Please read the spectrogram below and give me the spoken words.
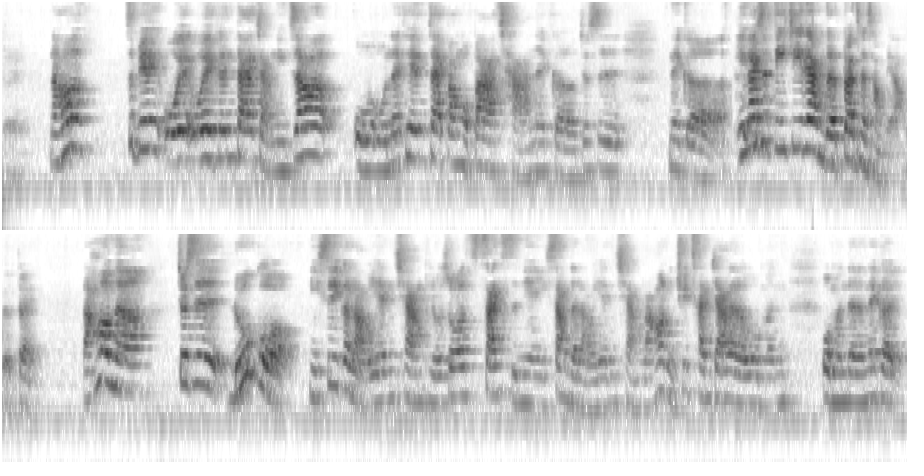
对，然后这边我也我也跟大家讲，你知道我我那天在帮我爸查那个就是那个应该是低剂量的断层扫描，对对。然后呢，就是如果你是一个老烟枪，比如说三十年以上的老烟枪，然后你去参加了我们我们的那个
